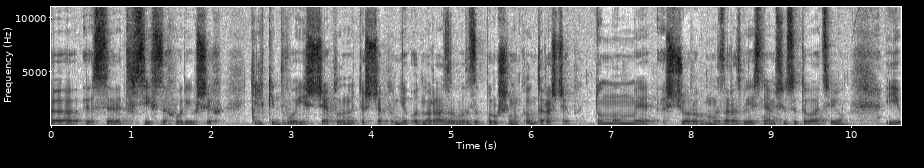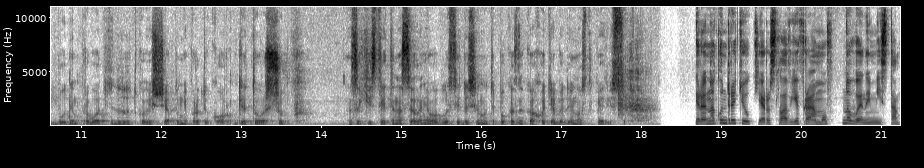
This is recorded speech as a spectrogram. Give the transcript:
Е, Серед всіх захворівших тільки двоє щеплені, то щеплені одноразово з порушенням календара щеплень. Тому ми що робимо зараз? Виясняємо всю ситуацію і будемо проводити додаткові щеплення проти кору для того, щоб захистити населення області і досягнути показника хоча б 95%. Ірина Кондратюк, Ярослав Єфремов. Новини міста.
